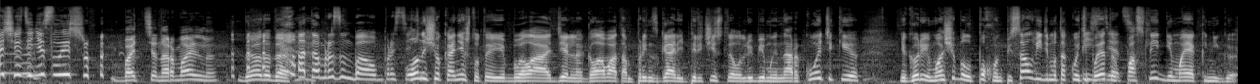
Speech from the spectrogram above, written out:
очереди не слышу. Тебе нормально? Да-да-да. А там Розенбаум, простите. Он еще, конечно, тут и была отдельная глава, там принц Гарри перечислил любимые наркотики. Я говорю, ему вообще было похуй. Он писал, видимо, такой, типа, это последняя моя книга.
